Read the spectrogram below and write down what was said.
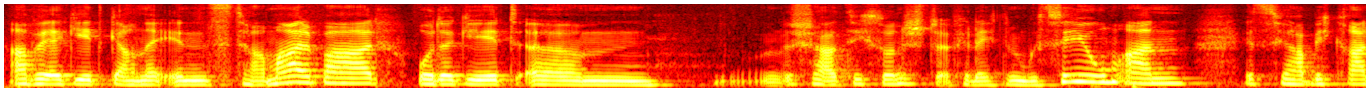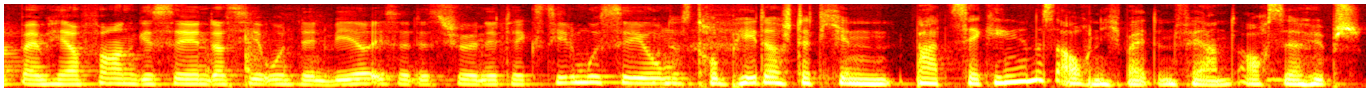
aber er geht gerne ins Thermalbad oder geht... Ähm, schaut sich sonst vielleicht ein Museum an. Jetzt habe ich gerade beim Herfahren gesehen, dass hier unten in Wehr ist ja das schöne Textilmuseum. Das Trompeterstädtchen Bad Säckingen ist auch nicht weit entfernt, auch sehr hübsch.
